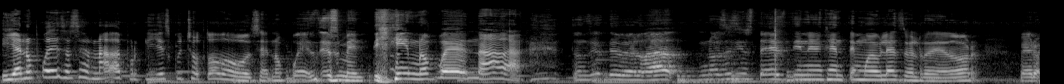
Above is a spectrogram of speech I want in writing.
Y ya no puedes hacer nada porque ya escuchó todo, o sea, no puedes desmentir, no puedes nada. Entonces, de verdad, no sé si ustedes tienen gente mueble a su alrededor, pero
